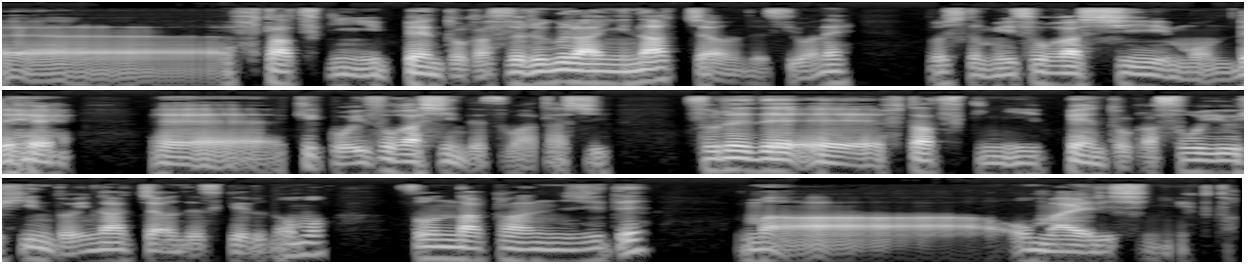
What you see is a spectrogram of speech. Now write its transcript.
あ、えー、二月に一遍とかするぐらいになっちゃうんですよね。どうしても忙しいもんで、えー、結構忙しいんです、私。それで、えー、二月に一遍とかそういう頻度になっちゃうんですけれども、そんな感じで、まあ、お参りしに行くと。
